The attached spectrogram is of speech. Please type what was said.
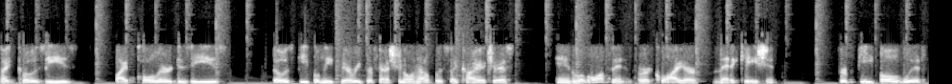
psychoses, bipolar disease, those people need very professional help with psychiatrists and will often require medication. For people with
